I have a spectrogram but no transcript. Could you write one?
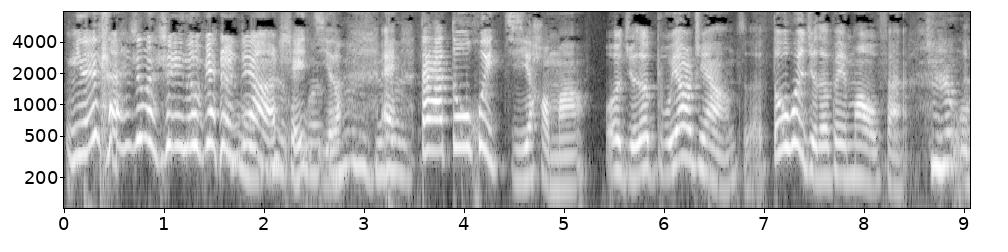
你那男生的声音都变成这样，谁急了？哎，大家都会急好吗？我觉得不要这样子，都会觉得被冒犯。其实我，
